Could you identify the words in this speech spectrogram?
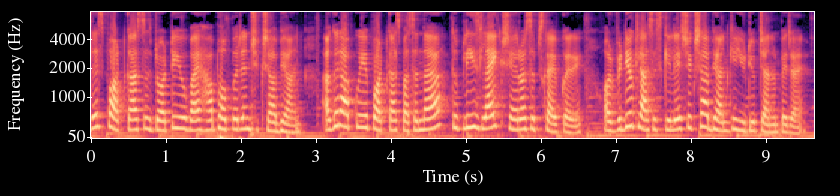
this podcast is brought you by Hubhopper शिक्षा अभियान अगर आपको ये पॉडकास्ट पसंद आया तो प्लीज़ लाइक शेयर और सब्सक्राइब करें। और वीडियो क्लासेस के लिए शिक्षा अभियान के यूट्यूब चैनल पर जाएँ।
